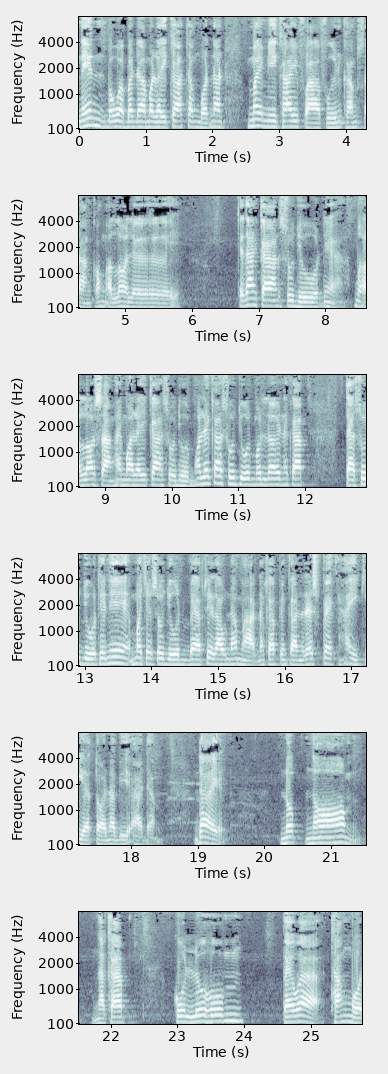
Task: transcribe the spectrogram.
เน้นบอกว่าบรรดามาลายกาทั้งหมดนั้น ไม่มีใครฝ่าฝืนคำสั่งของอัลลอฮ์เลย แต่ด้านการสูญูดเนี่ย เมื่ออัลลอฮ์สั่งให้มาลายกาสูญูดมาลายกาสูญูดหมดเลยนะครับ แต่สูญูดที่นี่ไม่ใช่สูญูดแบบที่เรานมาดนะครับ เป็นการ respect ให้เกียรติต่อนบีอาดัมได้นบน้อมนะครับ กุลลุฮุม แปลว่าทั้งหมด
